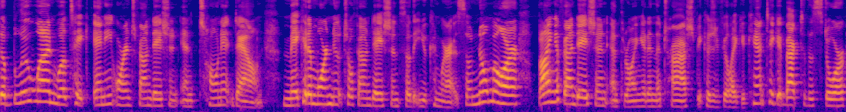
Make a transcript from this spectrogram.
The blue one will take any orange foundation and tone it down, make it a more neutral foundation so that you can wear it. So no more buying a foundation and throwing it in the trash because you feel like you can't take it back to the store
